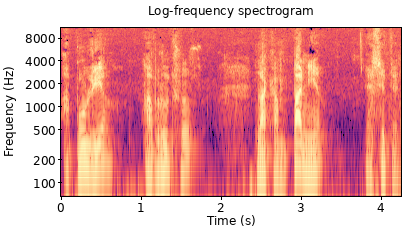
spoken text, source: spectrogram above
Apulia, Abruzos, la Campania, etc.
